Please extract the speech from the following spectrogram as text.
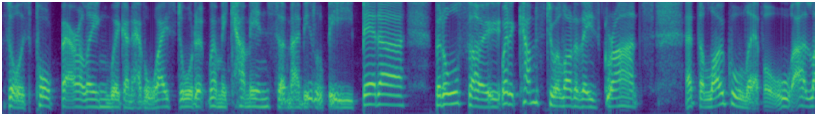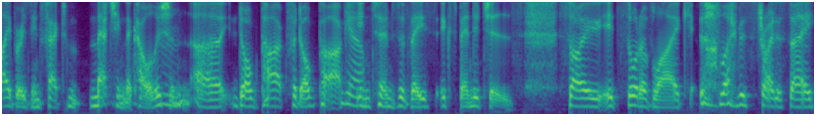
There's all this pork barrelling. We're going to have a waste audit when we come in, so maybe it'll be better. But also, when it comes to a lot of these grants at the local level, uh, Labor is in fact matching the coalition mm. uh, dog park for dog park yeah. in terms of these expenditures. So it's sort of like Labor's trying to say,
